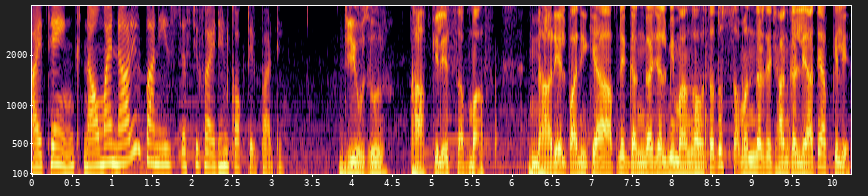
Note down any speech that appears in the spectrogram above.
I think now my nariyal pani is justified in cocktail party जी हुजूर, आपके लिए सब माफ़। नारियल पानी क्या आपने गंगा जल भी मांगा होता तो समंदर से छान कर ले आते आपके लिए?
